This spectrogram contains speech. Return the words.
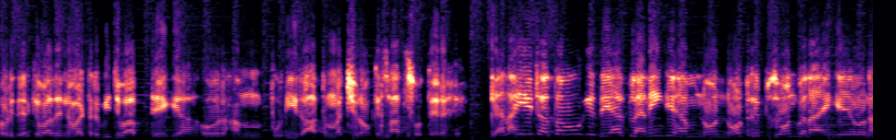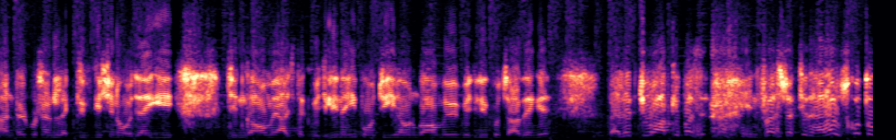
थोड़ी देर के बाद इन्वर्टर भी जवाब दे गया और हम पूरी रात मच्छरों के साथ सोते रहे। कहना ये चाहता हूँ कि दे आर प्लानिंग कि हम नो नो ट्रिप जोन बनाएँगे और 100 परसेंट इलेक्ट्रिफिकेशन हो जाएगी। जिन गाँव में आज तक बिजली नहीं पहुँची है, उन गाँव में भी बिजली पहुँचा देंगे। पहले जो आपके पास इंफ्रास्ट्रक्चर है, उसको तो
